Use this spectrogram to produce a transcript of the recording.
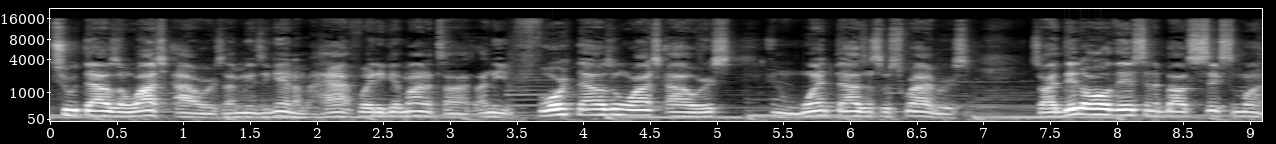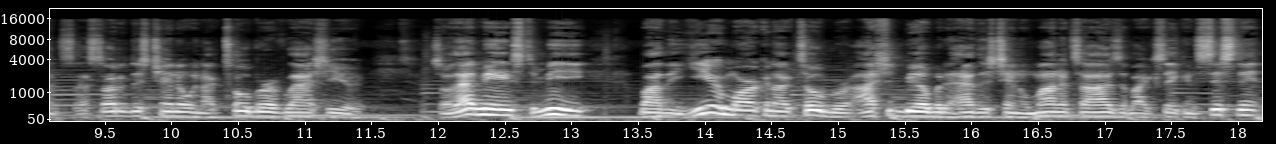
2,000 watch hours. That means again, I'm halfway to get monetized. I need 4,000 watch hours and 1,000 subscribers. So I did all this in about six months. I started this channel in October of last year. So that means to me, by the year mark in October, I should be able to have this channel monetized if I stay consistent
